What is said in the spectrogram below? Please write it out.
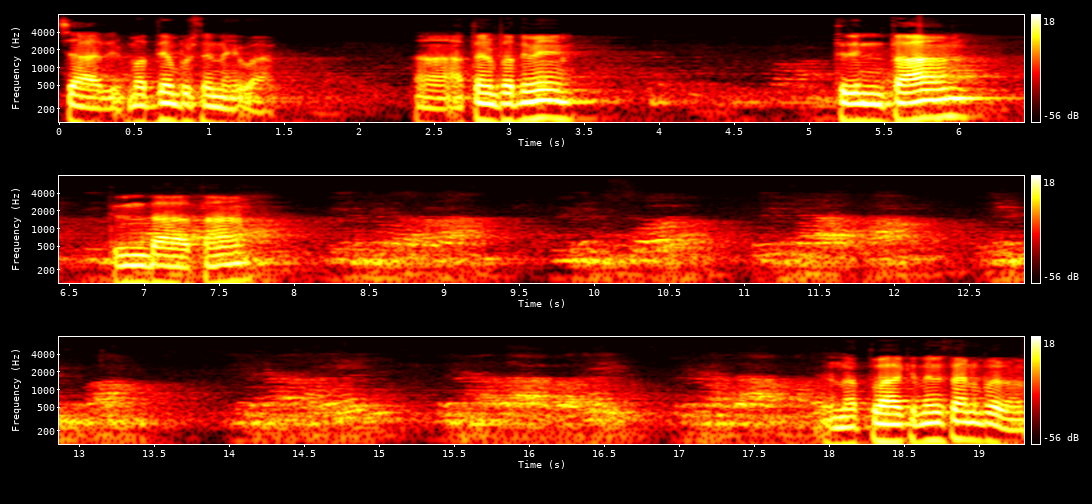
चार। मध्यम पुरुष नहीं हुआ। आत्म पद में त्रिंताम त्रिंदाता नत्वा कितने स्थान पर?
